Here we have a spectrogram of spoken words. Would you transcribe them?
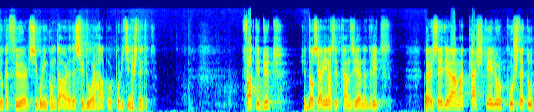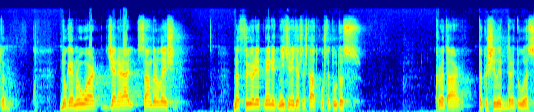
duke thyer sigurinë kombëtare dhe sfiduar hapur Policinë e Shtetit. Fakti i dytë që dosja e Rinasit ka nxjerrë në dritë është se Edi Rama ka shkelur Kushtetutën, duke emëruar gjeneral Sandër Lleshin, në thyerje të nenit njëqind e gjashtëdhjetë e shtatë të Kushtetutës, kryetar të Këshillit Drejtues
